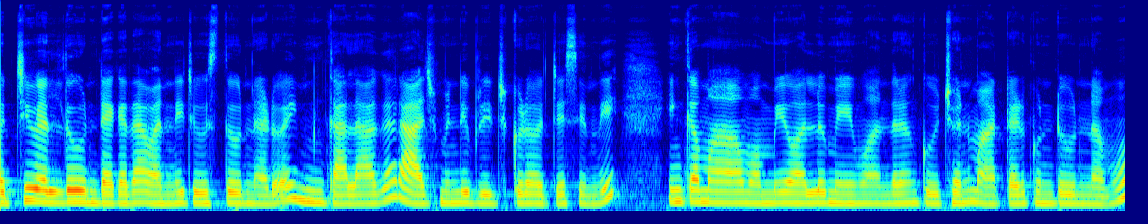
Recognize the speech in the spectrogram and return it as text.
వచ్చి వెళ్తూ ఉంటాయి కదా అవన్నీ చూస్తూ ఉన్నాడు. ఇంకా అలాగా రాజమండ్రి బ్రిడ్జ్ కూడా వచ్చేసింది. ఇంకా మా మమ్మీ వాళ్ళు మేము అందరం కూర్చొని మాట్లాడుకుంటూ ఉన్నాము.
